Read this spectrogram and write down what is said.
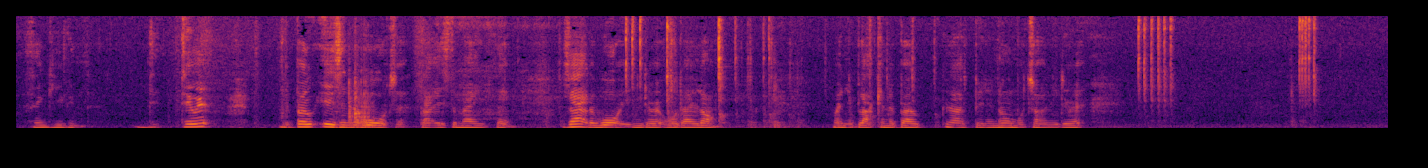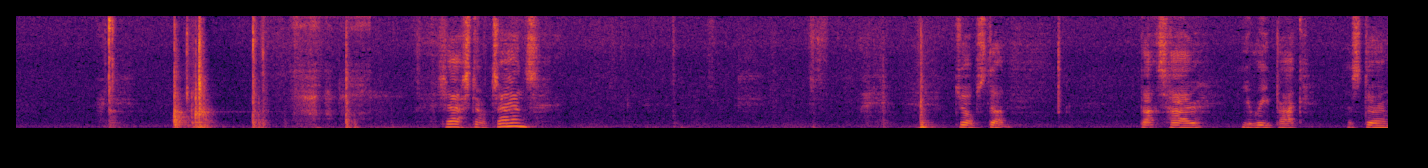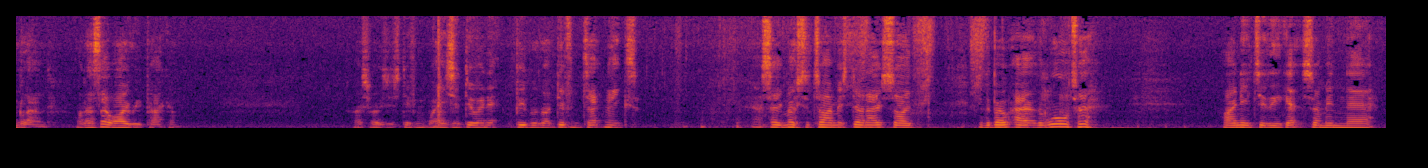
think you can do it. The boat is in the water, that is the main thing. If it's out of the water, you can do it all day long. When you're blacking the boat, that's be the normal time you do it. Shaft still turns. Job's done. That's how you repack a stern gland. Well, that's how I repack them. I suppose there's different ways of doing it. People got different techniques. I say most of the time it's done outside with the boat out of the water. I need to get some in there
